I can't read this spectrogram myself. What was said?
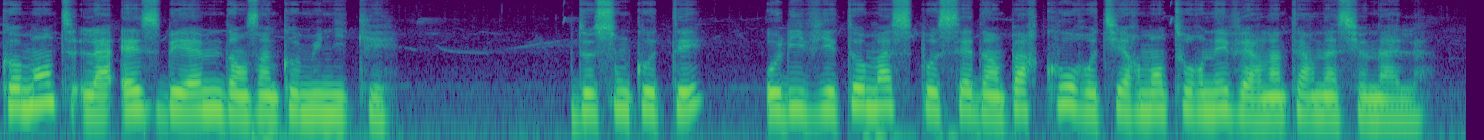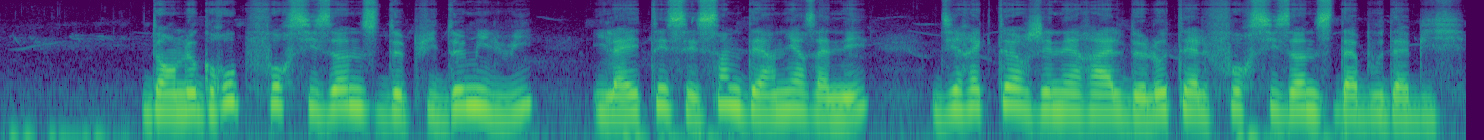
Commente la SBM dans un communiqué. De son côté, Olivier Thomas possède un parcours entièrement tourné vers l'international. Dans le groupe Four Seasons depuis 2008, il a été ces cinq dernières années directeur général de l'hôtel Four Seasons d'Abu Dhabi.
